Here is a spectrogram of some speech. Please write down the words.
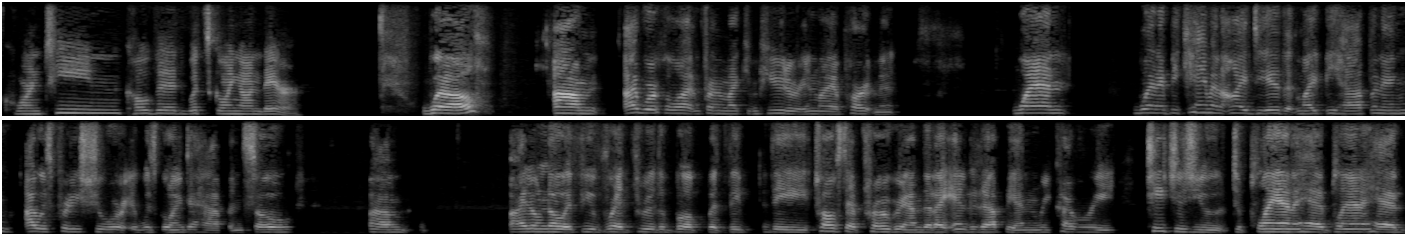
quarantine, COVID? What's going on there? Well, um, I work a lot in front of my computer in my apartment. When when it became an idea that might be happening, I was pretty sure it was going to happen. So um, I don't know if you've read through the book, but the the 12 step program that I ended up in recovery teaches you to plan ahead, plan ahead,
